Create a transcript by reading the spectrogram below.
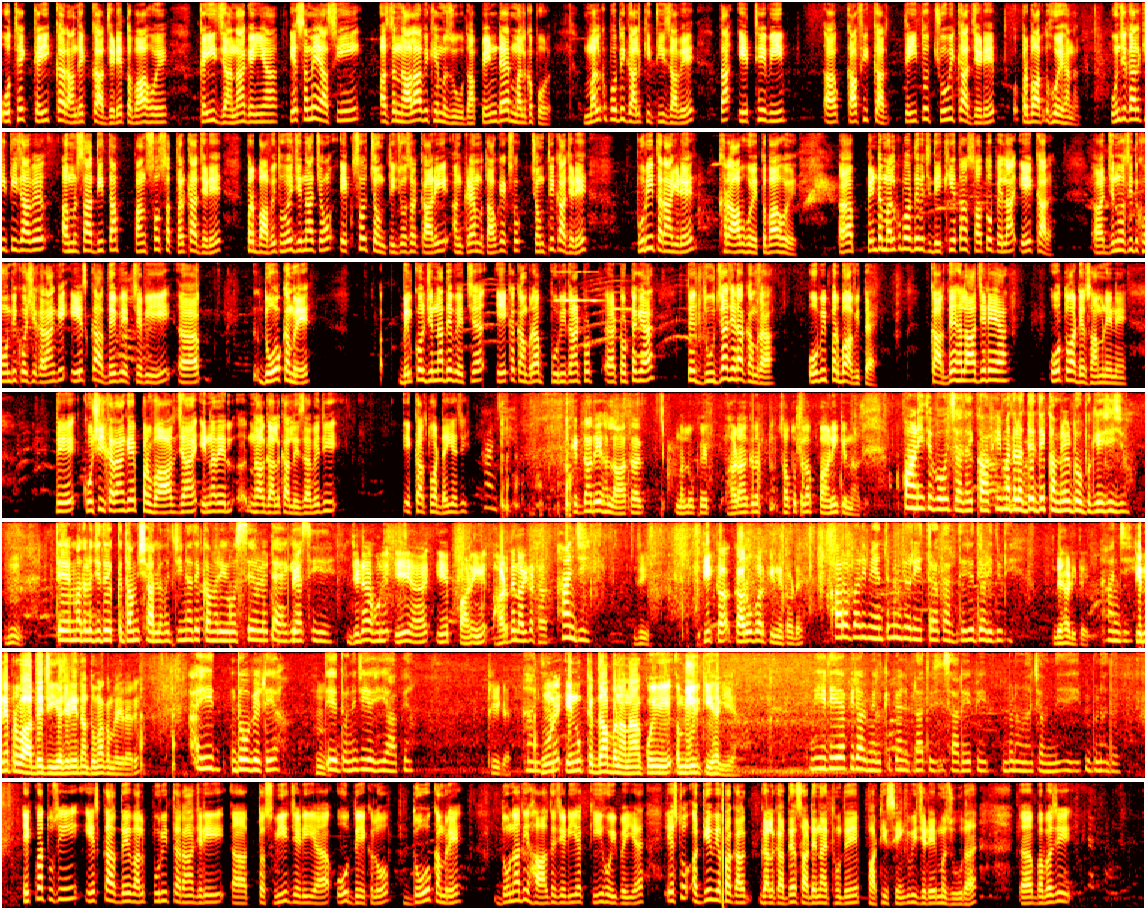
ਉੱਥੇ ਕਈ ਘਰਾਂ ਦੇ ਘਰ ਜਿਹੜੇ ਤਬਾਹ ਹੋਏ ਕਈ ਜਾਨਾਂ ਗਈਆਂ। ਇਸ ਸਮੇਂ ਅਸੀਂ ਅਜਨਾਲਾ ਵਿਖੇ ਮੌਜੂਦ ਆ ਪਿੰਡ ਹੈ ਮਲਕਪੁਰ। ਮਲਕਪੁਰ ਦੀ ਗੱਲ ਕੀਤੀ ਜਾਵੇ ਤਾਂ ਇੱਥੇ ਵੀ ਅ, ਕਾਫੀ ਘਰ 23 ਤੋਂ 24 ਘਰ ਜਿਹੜੇ ਪ੍ਰਭਾਵਿਤ ਹੋਏ ਹਨ। ਉਂਝ ਗੱਲ ਕੀਤੀ ਜਾਵੇ ਅੰਮ੍ਰਿਤਸਰ ਦੀ ਤਾਂ 570 ਘਰ ਜਿਹੜੇ ਪ੍ਰਭਾਵਿਤ ਹੋਏ ਜਿਨ੍ਹਾਂ ਚੋਂ 134 ਜੋ ਸਰਕਾਰੀ ਅੰਕੜਿਆਂ ਮੁਤਾਬਕ 134 ਘਰ ਜਿਹੜੇ ਪੂਰੀ ਤਰ੍ਹਾਂ ਜਿਹੜੇ ਖਰਾਬ ਹੋਏ ਤਬਾਹ ਹੋਏ। ਅ, ਪਿੰਡ ਮਲਕਪੁਰ ਦੇ ਵਿੱਚ ਦੇਖੀਏ ਤਾਂ ਸਭ ਤੋਂ ਪਹਿਲਾਂ ਇਹ ਘਰ ਅ, ਜਿਹਨੂੰ ਅਸੀਂ ਦਿਖਾਉਣ ਦੀ ਕੋਸ਼ਿਸ਼ ਕਰਾਂਗੇ ਇਸ ਘਰ ਦੇ ਵਿੱਚ ਵੀ ਅ, ਦੋ ਕਮਰੇ ਬਿਲਕੁਲ ਜਿਨ੍ਹਾਂ ਦੇ ਵਿੱਚ ਇੱਕ ਕਮਰਾ ਪੂਰੀ ਤਰ੍ਹਾਂ ਟੁੱਟ ਅ, ਟੁੱਟ ਗਿਆ ਤੇ ਦੂਜਾ ਜਿਹੜਾ ਕਮਰਾ ਉਹ ਵੀ ਪ੍ਰਭਾਵਿਤ ਹੈ। ਘਰ ਦੇ ਹਾਲਾਤ ਜਿਹੜੇ ਆ ਉਹ ਤੁਹਾਡੇ ਸਾਹਮਣੇ ਨੇ। ਤੇ ਕੋਸ਼ਿਸ਼ ਕਰਾਂਗੇ ਪਰਿਵਾਰ ਜਾਂ ਇਹਨਾਂ ਦੇ ਨਾਲ ਗੱਲ ਕਰ ਲਈ ਜਾਵੇ ਜੀ। ਇਹ ਘਰ ਤੁਹਾਡਾ ਹੀ ਹੈ ਜੀ। ਹਾਂਜੀ। ਕਿੱਦਾਂ ਦੇ ਹਾਲਾਤ ਆ? ਮਤਲਬ ਕਿ ਹੜਾਂ ਦਾ ਸਭ ਤੋਂ ਪਹਿਲਾਂ ਪਾਣੀ ਕਿੰਨਾ ਸੀ? ਪਾਣੀ ਤੇ ਬਹੁਤ ਜ਼ਿਆਦਾ ਕਾਫੀ ਮਤਲਬ ਅੱਧੇ ਅੱਧੇ ਕਮਰੇ ਡੁੱਬ ਗਏ ਸੀ ਜੋ। ਹੂੰ। ਤੇ ਮਤਲਬ ਜਦੋਂ ਇੱਕਦਮ ਛੱਲ ਵੱਜੀ ਨਾ ਤੇ ਕਮਰੇ ਉਸੇ ਵੇਲੇ ਟਹਿ ਗਿਆ ਸੀ ਇਹ। ਜਿਹੜਾ ਹੁਣ ਇਹ ਆ ਇਹ ਪਾਣੀ ਹੜ ਦੇ ਨਾਲ ਹੀ ਢੱਠਾ ਹਾਂਜੀ। ਜੀ। ਕੀ ਕਾ- ਕਾਰੋਬਾਰ ਕਿੰਨੇ ਤੁਹਾਡੇ? ਕਾਰੋਬਾਰੀ ਮਿਹਨਤ ਮਨਜ਼ੂਰੀ ਇਸ ਤਰ੍ਹਾਂ ਕਰਦੇ ਜੋ ਦਿਹਾੜੀ ਦਿਹੜੀ ਦਿਹਾੜੀ ਤੇ? ਹਾਂਜੀ। ਕਿੰਨੇ ਪਰਿਵਾਰ ਦੇ ਜੀ ਆ ਜਿਹੜੇ ਇਹਨਾਂ ਦੋਵਾਂ ਕਮਰੇ 'ਚ ਰਹਿ ਰਹੇ? ਅਸੀਂ ਦੋ ਬੇਟੇ ਆ ਤੇ ਦੋਨੇ ਜੀ ਅਸੀਂ ਆਪ ਆ। ਠੀਕ ਹੈ। ਹਾਂਜੀ। ਹੁਣ ਇਹਨੂੰ ਕਿੱਦਾਂ ਬਣਾਉਣਾ? ਕੋਈ ਅਮੀਰ ਕੀ ਹੈਗੀ ਹੈ ਉਮੀਦ ਇਹ ਆ ਵੀ ਰਲ ਮਿਲ ਕੇ ਭੈਣ ਭਰਾ ਤੁਸੀਂ ਸਾਰੇ ਵੀ ਬਣਾਉਣਾ ਚਾਹੁੰਦੇ ਇਹ ਵੀ ਬਣਾ ਦਿਓ। ਇੱਕ ਵਾਰ ਤੁਸੀਂ ਇਸ ਘਰ ਦੇ ਵੱਲ ਪੂਰੀ ਤਰ੍ਹਾਂ ਜਿਹੜੀ ਅ, ਤਸਵੀਰ ਜਿਹੜੀ ਆ ਉਹ ਦੇਖ ਲਓ। ਦੋ ਕਮਰੇ ਦੋਨਾਂ ਦੀ ਹਾਲਤ ਜਿਹੜੀ ਆ ਕੀ ਹੋਈ ਪਈ ਹੈ ਇਸ ਤੋਂ ਅੱਗੇ ਵੀ ਆਪਾਂ ਗੱਲ ਗੱਲ ਕਰਦੇ ਹਾਂ ਸਾਡੇ ਨਾਲ ਇੱਥੋਂ ਦੇ ਪਾਠੀ ਸਿੰਘ ਵੀ ਜਿਹੜੇ ਮੌਜੂਦ ਆ। ਅ, ਬਾਬਾ ਜੀ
